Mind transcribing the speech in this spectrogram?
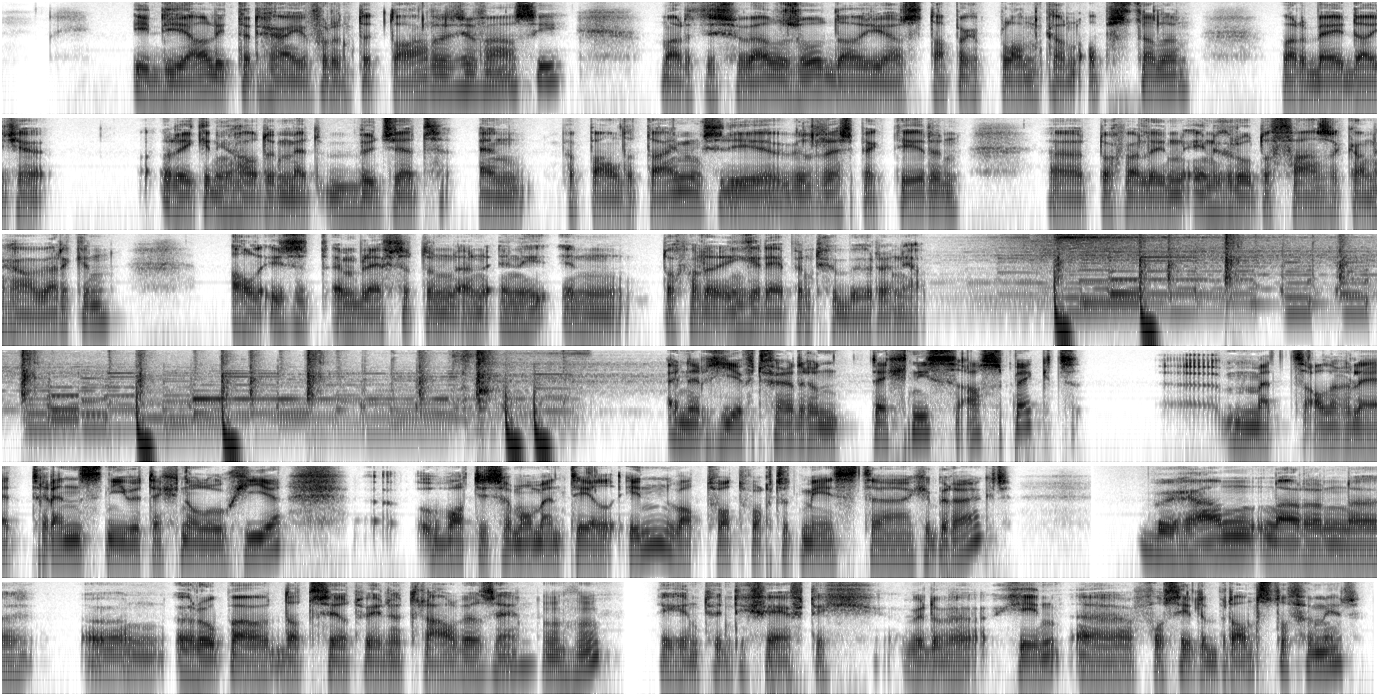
Idealiter ga je voor een totaalreservatie, maar het is wel zo dat je een stappenplan kan opstellen waarbij dat je rekening houden met budget en bepaalde timings die je wil respecteren, uh, toch wel in, in grote fase kan gaan werken. Al is het en blijft het een, een, een, een toch wel een ingrijpend gebeuren, ja. Energie heeft verder een technisch aspect met allerlei trends, nieuwe technologieën. Wat is er momenteel in? Wat, wat wordt het meest uh, gebruikt? We gaan naar een, uh, een Europa dat CO2-neutraal wil zijn. -huh. Tegen 2050 willen we geen uh, fossiele brandstoffen meer.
